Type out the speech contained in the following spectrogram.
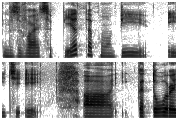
называется PETA, по-моему, P-E-T-A, а, которая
